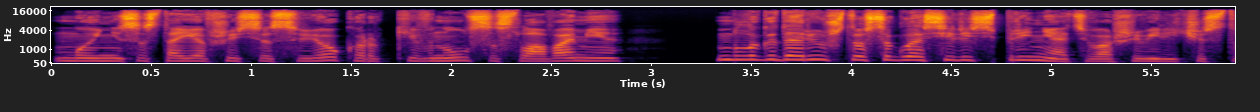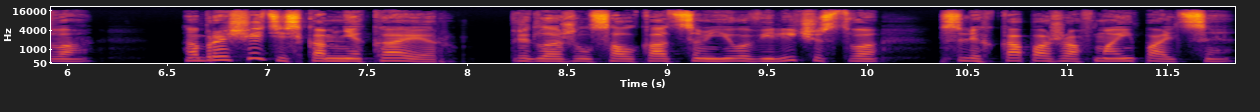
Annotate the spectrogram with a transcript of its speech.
Мой несостоявшийся свёкор кивнул со словами «Благодарю, что согласились принять, Ваше Величество. Обращайтесь ко мне, Каэр», — предложил салкатцам Его Величество, слегка пожав мои пальцы.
